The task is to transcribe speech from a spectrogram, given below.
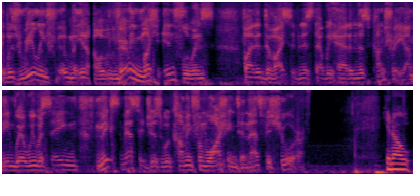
It was really, um, you know, very much influenced by the divisiveness that we had in this country. I mean, where we were saying mixed messages were coming from Washington, that's for sure. You know,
